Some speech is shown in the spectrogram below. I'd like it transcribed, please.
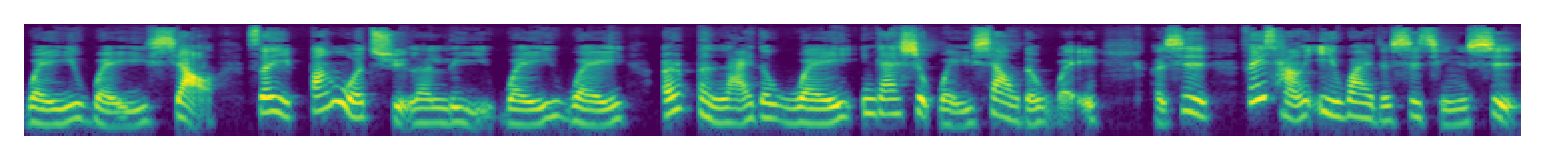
微微笑，所以帮我取了李薇薇。而本来的“薇”应该是微笑的“微”，可是非常意外的事情是，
